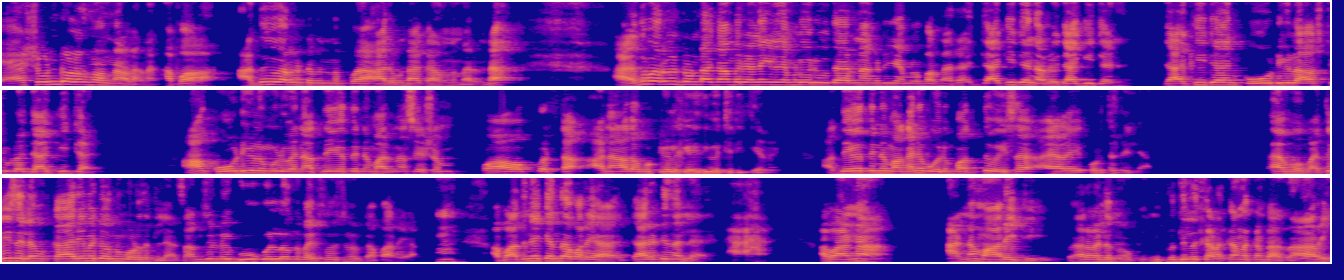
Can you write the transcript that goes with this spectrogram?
ക്യാഷ് കൊണ്ട് വളർന്നു വന്ന ആളാണ്. അപ്പൊ അത് പറഞ്ഞിട്ട് ഇന്നിപ്പോ ആരും ഉണ്ടാക്കാനൊന്നും വരണ്ട. അത് പറഞ്ഞിട്ട് ഉണ്ടാക്കാൻ വരികയാണെങ്കിൽ നമ്മൾ ഒരു ഉദാഹരണം അങ്ങോട്ട് നമ്മൾ പറഞ്ഞുതരാം. ജാക്കി ചാൻ അറിയോ? ജാക്കി ചാൻ. ജാക്കി ചാൻ കോടികൾ ആസ്തിയുള്ള ജാക്കി ചാൻ. ആ കോടികൾ മുഴുവൻ അദ്ദേഹത്തിന്റെ മരണശേഷം പാവപ്പെട്ട അനാഥ കുട്ടികൾക്ക് എഴുതി വെച്ചിരിക്കുകയാണ്. അദ്ദേഹത്തിന്റെ മകന് പോലും പത്ത് പൈസ അയാളെ കൊടുത്തിട്ടില്ല. അപ്പോൾ പത്ത് പൈസ അല്ല കാര്യമായിട്ട് ഒന്നും കൊടുത്തിട്ടില്ല. സംശയം ഗൂഗിളിൽ ഒന്ന് പരിശോധിച്ച് നോക്കുക അപ്പൊ അറിയാം. അപ്പൊ അതിനൊക്കെ എന്താ പറയാ? ചാരിറ്റി എന്നല്ലേ? അപ്പൊ അണ്ണ അണ്ണ മാറിയിട്ട് വേറെ വല്ലതും നോക്കി. ഇനിയിപ്പോ ഇതിൽ കിടക്കാൻ നിൽക്കണ്ട മാറി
